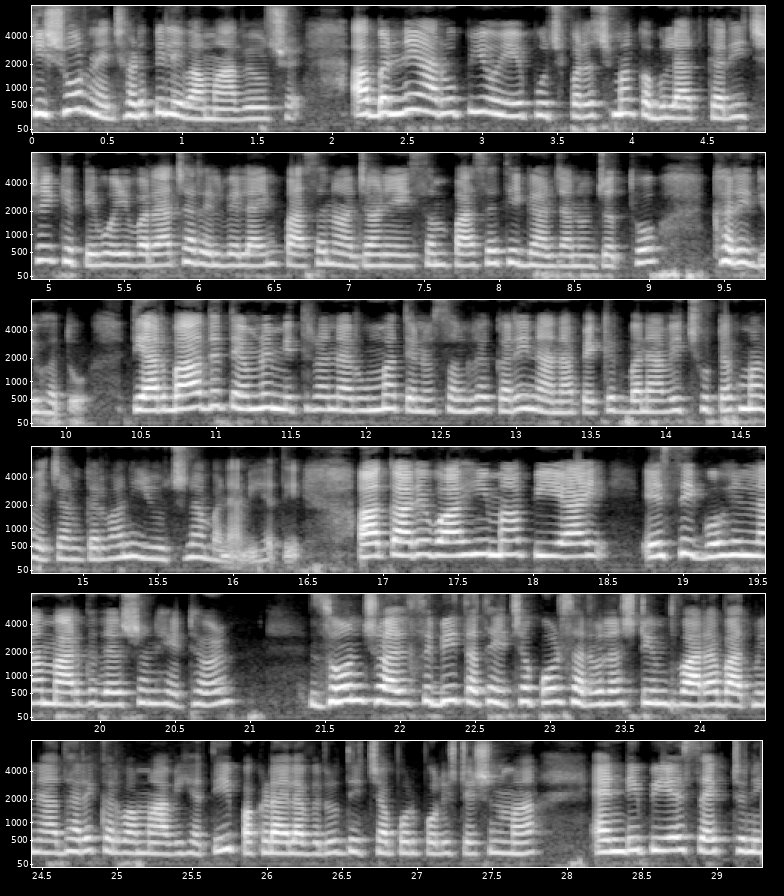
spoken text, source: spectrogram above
કિશોરને ઝડપી લેવામાં આવ્યો છે. આ બંને આરોપીઓએ પૂછપરછમાં કબૂલાત કરી છે કે તેઓએ વરાછા રેલવે લાઇન પાસેના અજાણ્યા ઇસમ પાસેથી ગાંજાનો જથ્થો ખરીદ્યો હતો. ત્યારબાદ તેમણે મિત્રના રૂમમાં તેનો સંગ્રહ કરી નાના પેકેટ બનાવી છૂટકમાં વેચાણ કરવાની યોજના બનાવી હતી. આ કાર્યવાહીમાં પીઆઈ એસી ગોહિલના માર્ગદર્શન હેઠળ ઝોન છ એલસીબી તથા ઈચ્છાપોર સર્વેલન્સ ટીમ દ્વારા બાતમીના આધારે કરવામાં આવી હતી. પકડાયેલા વિરુદ્ધ ઈચ્છાપોર પોલીસ સ્ટેશનમાં એનડીપીએસ એક્ટની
